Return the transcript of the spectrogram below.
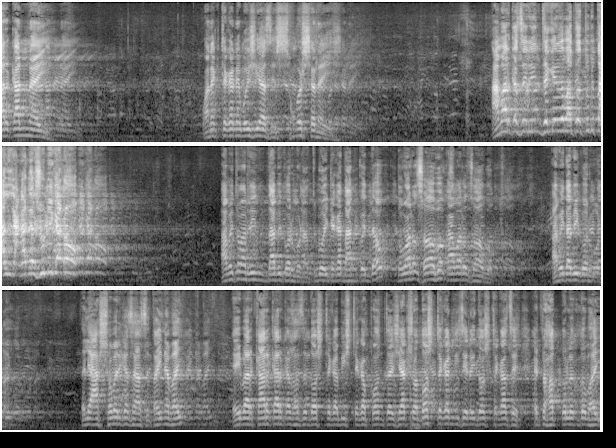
আর কান নাই। অনেক টাকা নিয়ে বসে আছিস, সমস্যা নেই। আমার কাছে ঋণ থেকে তুমি তালি টাকা নিয়ে শুনি কেন? আমি তোমার ঋণ দাবি করব না, তুমি ওই টাকা দান করে দাও, তোমারও সব হোক, আমারও সব হোক। আমি দাবি করব না। তাহলে আর সবার কাছে আছে, তাই না ভাই? এইবার কার কার কাছে আছে? দশ টাকা, বিশ টাকা, পঞ্চাশ, একশো, দশ টাকার নিচে নেই, দশ টাকা আছে। একটু হাত তোলেন তো ভাই।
